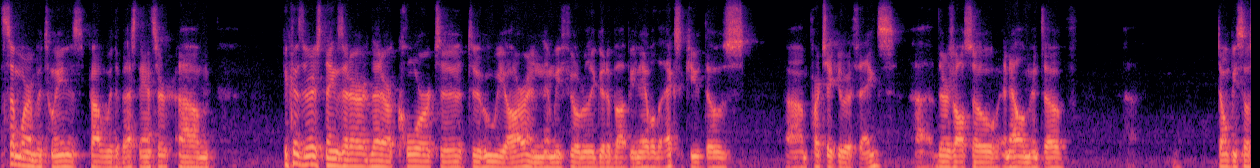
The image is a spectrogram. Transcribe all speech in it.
somewhere in between is probably the best answer um, because there is things that are that are core to to who we are and, and we feel really good about being able to execute those um, particular things. Uh, there's also an element of uh, don't be so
